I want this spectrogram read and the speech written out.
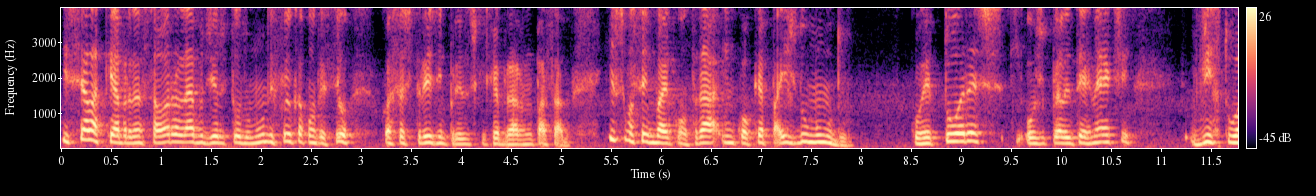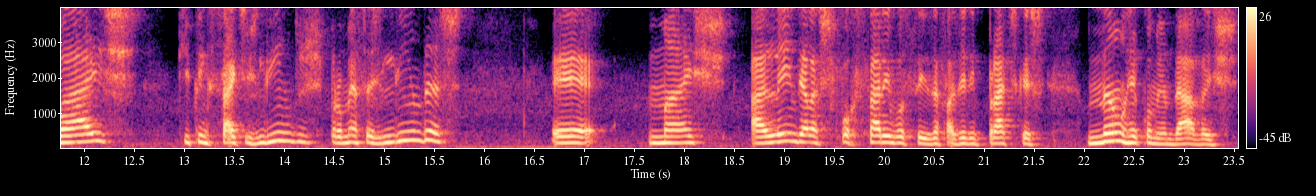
E se ela quebra nessa hora, leva o dinheiro de todo mundo, e foi o que aconteceu com essas três empresas que quebraram no passado. Isso você vai encontrar em qualquer país do mundo. Corretoras que hoje pela internet, virtuais, que têm sites lindos, promessas lindas, é, mas além delas forçarem vocês a fazerem práticas não recomendáveis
